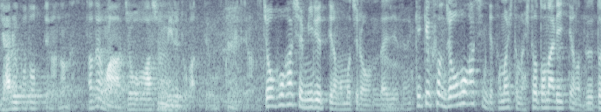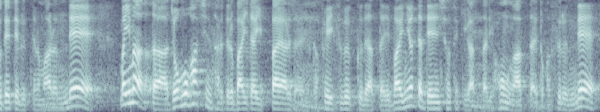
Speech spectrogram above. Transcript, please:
やることっていうのは何ですか？例えば情報発信を見るとかっていうのも含めてなんですか？情報発信を見るっていうのももちろん大事ですよね。結局その情報発信ってその人の人となりっていうのがずっと出てるっていうのもあるんで、まあ、今だったら情報発信されてる媒体いっぱいあるじゃないですか、フェイスブックであったり場合によっては電子書籍があったり本があったりとかするんで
